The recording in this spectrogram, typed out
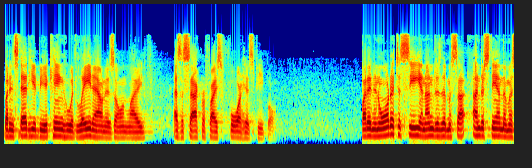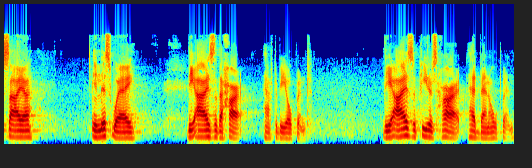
but instead he would be a king who would lay down his own life as a sacrifice for his people. But in order to see and under the Messiah, understand the Messiah in this way, the eyes of the heart have to be opened. The eyes of Peter's heart had been opened.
